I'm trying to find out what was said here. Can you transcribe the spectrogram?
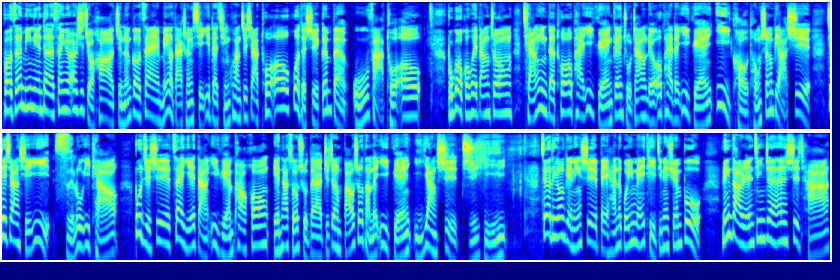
否则明年的三月二十九号只能够在没有达成协议的情况之下脱欧，或者是根本无法脱欧。不过，国会当中强硬的脱欧派议员跟主张留欧派的议员异口同声表示，这项协议死路一条。不只是在野党议员炮轰，连他所属的执政保守党的议员一样是质疑。最后提供给您是北韩的国营媒体今天宣布，领导人金正恩视察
